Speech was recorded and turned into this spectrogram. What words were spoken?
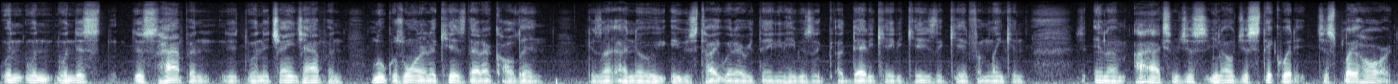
When when when this this happened, when the change happened, Luke was one of the kids that I called in because I, I, know he, he, was tight with everything and he was a, a, dedicated kid. He's the kid from Lincoln, and um, I asked him just you know just stick with it, just play hard.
